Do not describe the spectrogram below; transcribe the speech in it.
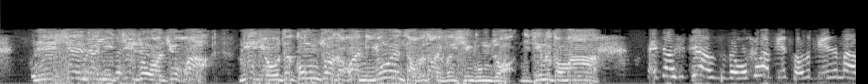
你现在你记住我句话，你有的工作的话，你永远找不到一份新工作，你听得懂吗？哎，这样是这样子的，我害怕别找到别人吧，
